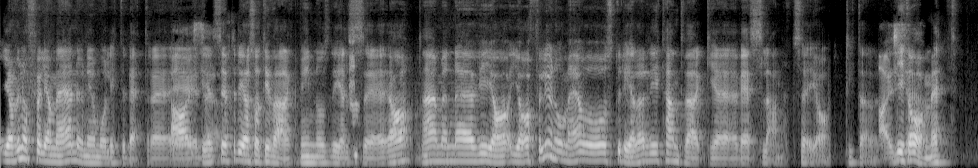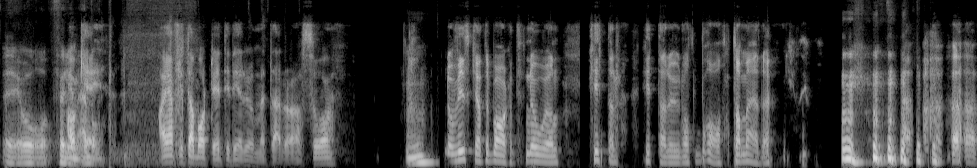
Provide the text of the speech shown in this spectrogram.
jag vill nog följa med nu när jag mår lite bättre. Ja, Eh, dels efter det jag sa till Varkmin och dels... eh, Ja, nej men eh, vi, jag, jag följer nog med och studerar ditt hantverk, Vesslan, säger jag. Tittar Ja, lite avmätt och följer med Okej. bort. Ja, jag flyttar bort det till det rummet där då. Så. Mm. Då viskar jag tillbaka till Noren. Hittar, du- hittar du något bra, ta med det.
